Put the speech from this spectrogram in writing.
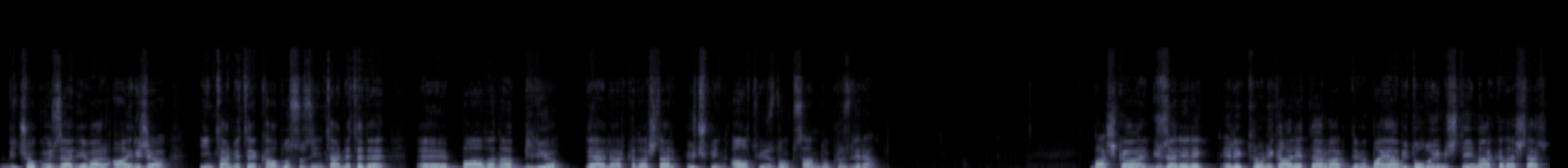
birçok özelliği var. Ayrıca internete, kablosuz internete de e, bağlanabiliyor değerli arkadaşlar. 3699 lira. Başka güzel elek- elektronik aletler var değil mi? Bayağı bir doluymuş değil mi arkadaşlar?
